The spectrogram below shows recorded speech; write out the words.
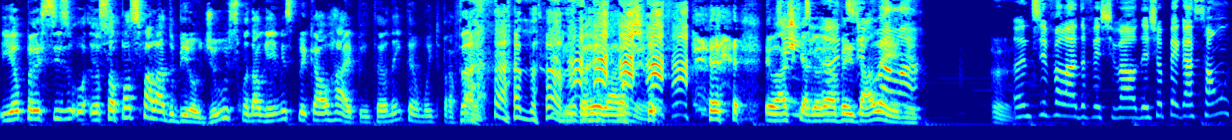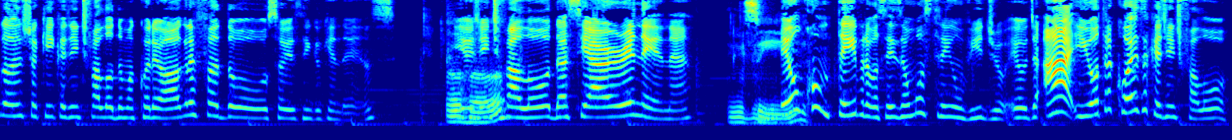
E eu preciso. Eu só posso falar do Beetlejuice quando alguém me explicar o hype, então eu nem tenho muito pra falar. não, não Então eu acho, eu acho que Gente, agora é a vez da falar- Lene. Antes de falar do festival, deixa eu pegar só um gancho aqui que a gente falou de uma coreógrafa do So You Think You Can Dance. E a gente falou da Ciara Renee, né? Uhum. Sim. Eu contei pra vocês, eu mostrei um vídeo. Eu já... Ah, e outra coisa que a gente falou.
